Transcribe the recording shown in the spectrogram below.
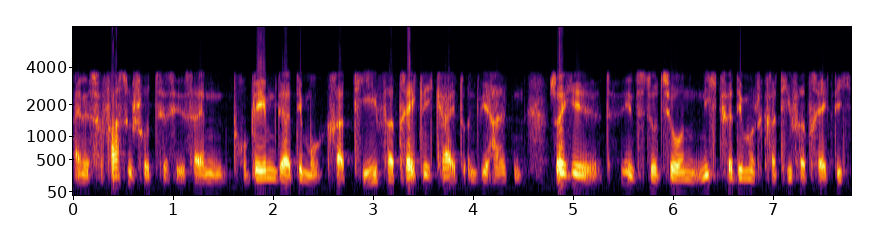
eines Verfassungsschutzes ist ein Problem der Demokratie, Verträglichkeit und wir halten solche Institutionen nicht für demokratieverträglich,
